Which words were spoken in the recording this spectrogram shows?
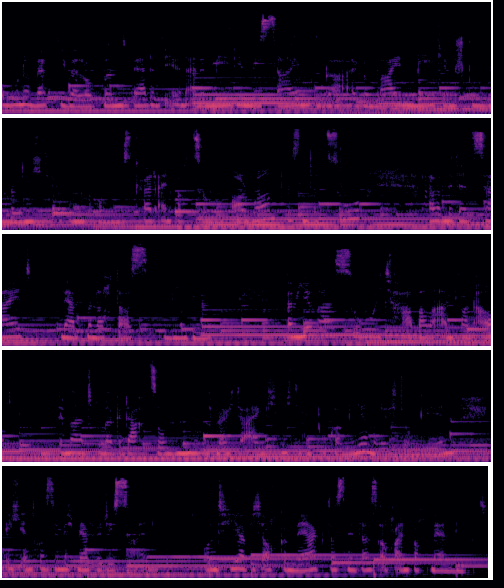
ohne Webdevelopment werdet ihr in einem Mediendesign oder allgemein Medienstudium nicht herumkommen. Das gehört einfach zum Allround-Wissen dazu, aber mit der Zeit lernt man auch das lieben. Bei mir war es so, ich habe am Anfang auch immer drüber gedacht, so, hm, ich möchte eigentlich nicht in die Programmieren-Richtung gehen. Ich interessiere mich mehr für Design. Und hier habe ich auch gemerkt, dass mir das auch einfach mehr liegt.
